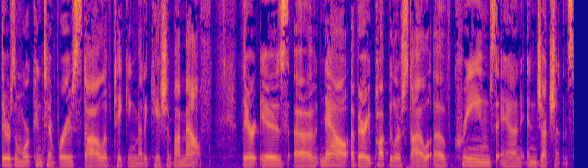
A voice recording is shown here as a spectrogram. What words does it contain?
There's a more contemporary style of taking medication by mouth. There is uh, now a very popular style of creams and injections.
